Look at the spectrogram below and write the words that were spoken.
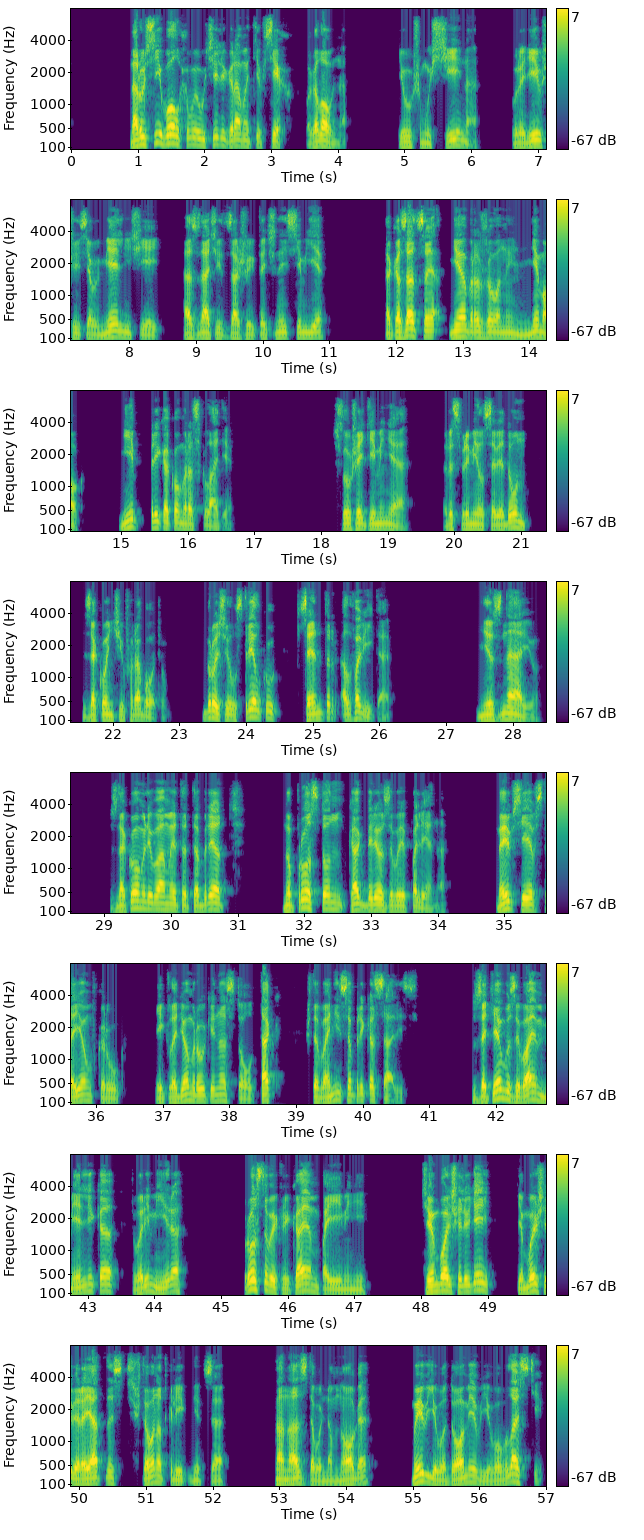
На Руси волхвы учили грамоте всех поголовно. И уж мужчина, уродившийся в мельничьей, а значит зажиточной семье, оказаться необразованным не мог, ни при каком раскладе. «Слушайте меня», — распрямился ведун, закончив работу. Бросил стрелку центр алфавита. «Не знаю, знаком ли вам этот обряд, но просто он как березовое полено. Мы все встаем в круг и кладем руки на стол так, чтобы они соприкасались. Затем вызываем мельника Творимира. Просто выкликаем по имени. Чем больше людей, тем больше вероятность, что он откликнется. На нас довольно много. Мы в его доме, в его власти.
